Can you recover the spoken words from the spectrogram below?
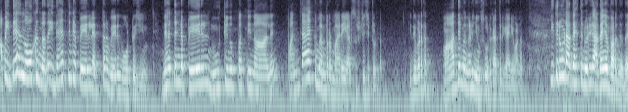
അപ്പോൾ ഇദ്ദേഹം നോക്കുന്നത് ഇദ്ദേഹത്തിന്റെ പേരിൽ എത്ര പേര് വോട്ട് ചെയ്യും? ഇദ്ദേഹത്തിന്റെ പേരിൽ നൂറ്റി മുപ്പത്തി നാല് പഞ്ചായത്ത് മെമ്പർമാരെ ഇയാൾ സൃഷ്ടിച്ചിട്ടുണ്ട്. ഇത് ഇവിടുത്തെ മാധ്യമങ്ങൾ ന്യൂസ് കൊടുക്കാത്തൊരു കാര്യമാണ്. ഇതിലൂടെ അദ്ദേഹത്തിന് ഒരു കഥ ഞാൻ പറഞ്ഞത്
